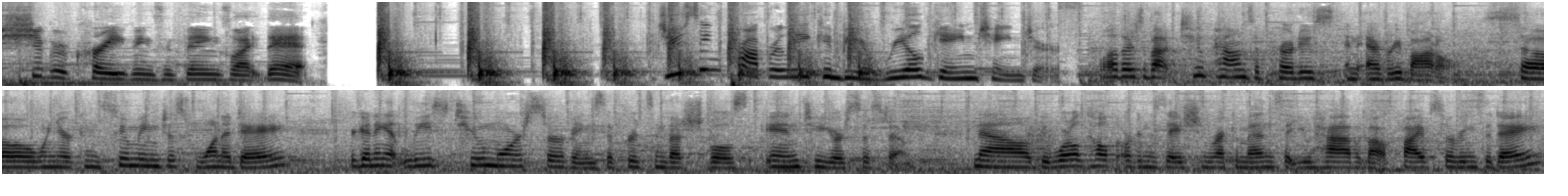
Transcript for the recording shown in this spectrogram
sugar cravings and things like that. Juicing properly can be a real game changer. Well, there's about two pounds of produce in every bottle. So when you're consuming just one a day, you're getting at least two more servings of fruits and vegetables into your system. Now, the World Health Organization recommends that you have about five servings a day.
